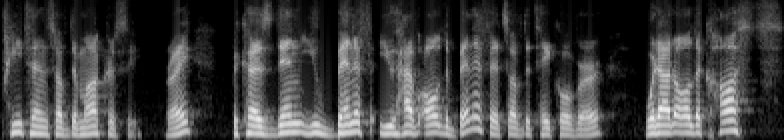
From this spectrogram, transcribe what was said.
pretense of democracy right because then you benefit you have all the benefits of the takeover without all the costs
